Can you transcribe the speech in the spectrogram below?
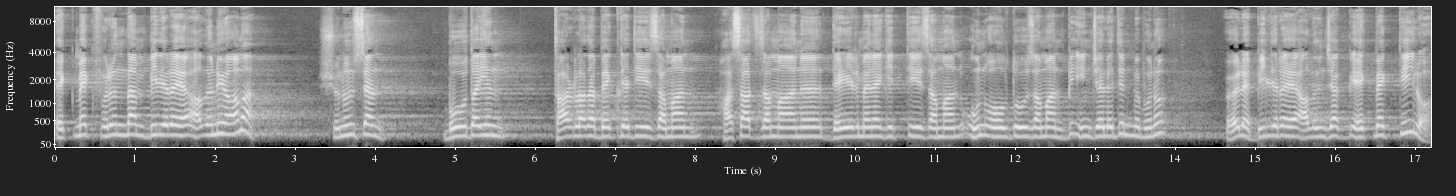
Ekmek fırından bir liraya alınıyor ama şunun sen buğdayın tarlada beklediği zaman, hasat zamanı, değirmene gittiği zaman, un olduğu zaman bir inceledin mi bunu? Öyle bir liraya alınacak bir ekmek değil o.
